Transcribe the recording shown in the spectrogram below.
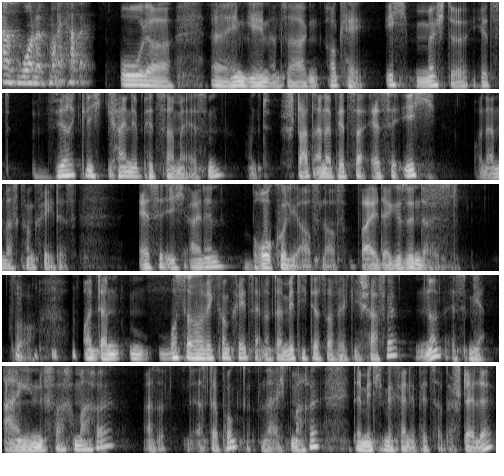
as one of my habits. Oder äh, hingehen und sagen, okay, ich möchte jetzt wirklich keine Pizza mehr essen, Und statt einer Pizza esse ich, und dann was Konkretes, esse ich einen Brokkoliauflauf, weil der gesünder ist. So. Und dann muss das auch wirklich konkret sein. Und damit ich das auch wirklich schaffe, ne, es mir einfach mache, also erster Punkt, leicht mache, damit ich mir keine Pizza bestelle,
